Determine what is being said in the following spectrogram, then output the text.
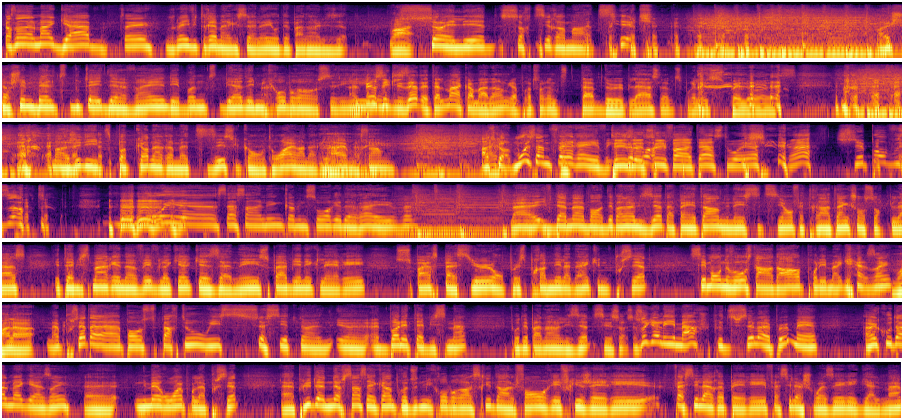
Personnellement, Gab, tu sais, je l'inviterais Marie-Soleil au dépanneur Lisette. Ouais. Solide, sortie romantique. Ouais, chercher une belle petite bouteille de vin, des bonnes petites bières de microbrasserie. Ah, Le pire, c'est que Lisette est tellement accommodante qu'elle pourrait te faire une petite table deux places, là, tu pourrais aller souper là. Manger des petits popcorn aromatisés sur le comptoir en arrière, me semble. En tout cas, moi, ça me fait rêver. T'es Je sais pas- tu fantasme, toi? hein? Je sais pas vous autres. Moi, euh, ça s'enligne comme une soirée de rêve. Ben, évidemment, bon, dépendant Lisette, à Pintendre, une institution, fait 30 ans qu'ils sont sur place. Établissement rénové il y a quelques années, super bien éclairé, super spacieux. On peut se promener là-dedans avec une poussette. C'est mon nouveau standard pour les magasins. Voilà. Ma poussette, elle, elle passe partout. Oui, ceci est un, un- un bon établissement pour dépendant Lisette, c'est ça. C'est sûr qu'il y a les marches, plus difficiles un peu, mais un coup dans le magasin, euh, numéro un pour la poussette. Euh, plus de 950 produits de microbrasserie dans le fond, réfrigérés, facile à repérer, facile à choisir également.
